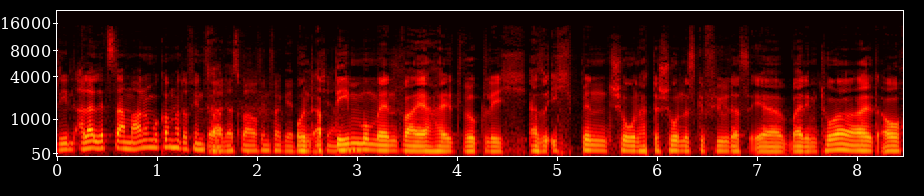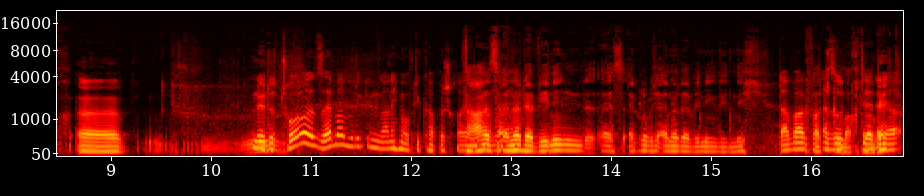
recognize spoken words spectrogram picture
die allerletzte Ermahnung bekommen hat, auf jeden Fall. Ja. Das war auf jeden Fall gelb. Und ab ja. dem Moment war er halt wirklich, also ich bin schon, hatte schon das Gefühl, dass er bei dem Tor halt auch, äh, Nö, das Tor selber würde ich ihm gar nicht mehr auf die Kappe schreiben. Da ist einer der wenigen, ist er, glaube ich, einer der wenigen, die nicht da war Quatsch also gemacht der, haben. der,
